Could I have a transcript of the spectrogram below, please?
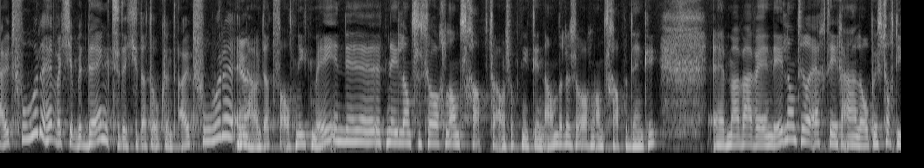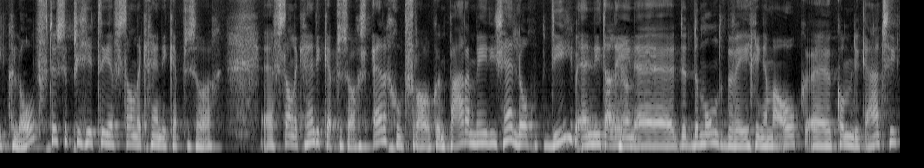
uitvoeren. Hè, wat je bedenkt, dat je dat ook kunt uitvoeren. En nou, dat valt niet mee in de, het Nederlandse zorglandschap. Trouwens ook niet in andere zorglandschappen, denk ik. Uh, maar waar wij in Nederland heel erg tegenaan lopen... is toch die kloof tussen psychiatrie en verstandelijk gehandicaptenzorg. Uh, verstandelijk gehandicaptenzorg is erg goed. Vooral ook een paramedisch, hè, logopedie. En niet alleen uh, de, de mondbewegingen, maar ook communicatie.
